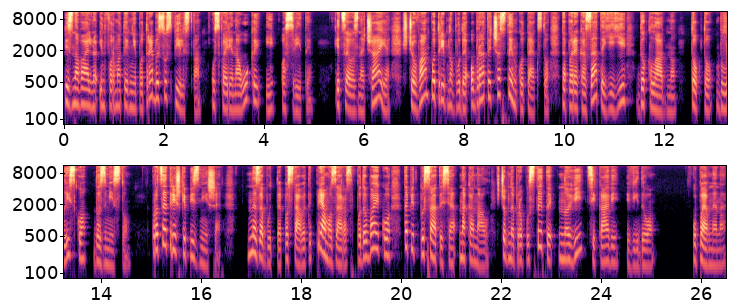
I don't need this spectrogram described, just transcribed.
пізнавально-інформативні потреби суспільства у сфері науки і освіти. І це означає, що вам потрібно буде обрати частинку тексту та переказати її докладно, тобто близько до змісту. Про це трішки пізніше. Не забудьте поставити прямо зараз вподобайку та підписатися на канал, щоб не пропустити нові цікаві відео. Упевнена,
